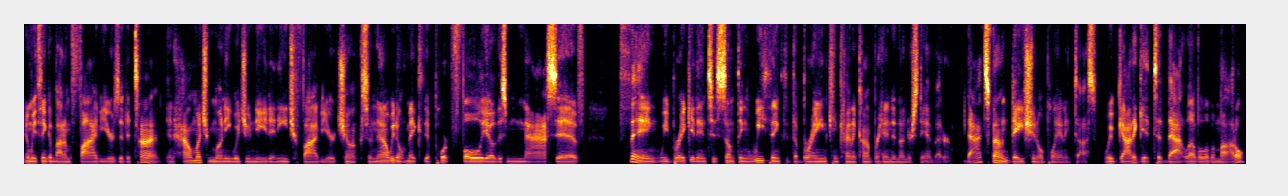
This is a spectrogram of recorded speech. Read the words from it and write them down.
And we think about them five years at a time. And how much money would you need in each five year chunk? So now we don't make the portfolio this massive thing, we break it into something we think that the brain can kind of comprehend and understand better. That's foundational planning to us. We've got to get to that level of a model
